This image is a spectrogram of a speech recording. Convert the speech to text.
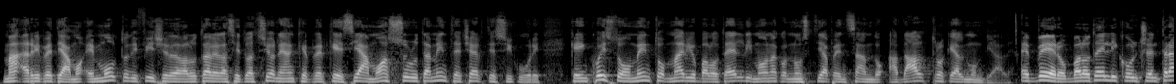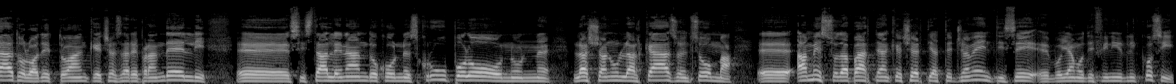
Ma ripetiamo, è molto difficile da valutare la situazione anche perché siamo assolutamente certi e sicuri che in questo momento Mario Balotelli Monaco non stia pensando ad altro che al mondiale. È vero, Balotelli concentrato, lo ha detto anche Cesare Prandelli, eh, si sta allenando con scrupolo, non lascia nulla al caso, insomma eh, ha messo da parte anche certi atteggiamenti, se eh, vogliamo definirli così.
